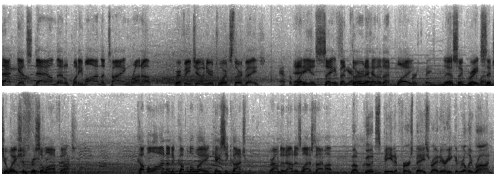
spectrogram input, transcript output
That gets down. That'll put him on the tying run up. Griffey Jr. towards third base. At the And he is safe at Seattle third ahead of that play. First baseman. This a great situation for some offense. A Couple on and a couple away. Casey Kotchman grounded out his last time up. Well, good speed at first base right here. He can really run.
